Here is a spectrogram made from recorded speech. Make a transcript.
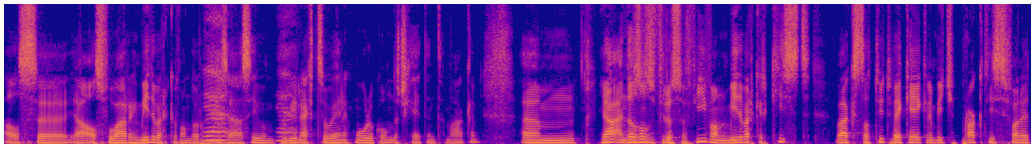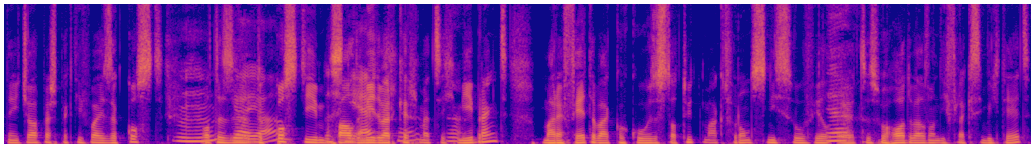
als, eh, ja, als volwaardige medewerker van de organisatie. We proberen echt zo weinig mogelijk onderscheid in te maken. Ehm, ja, en dat is onze filosofie van medewerker kiest welk statuut. Wij kijken een beetje praktisch vanuit een HR-perspectief. Wat is de kost? Mhm. Wat is de, Ja, de ja. kost die een bepaalde erg, medewerker met zich meebrengt? Maar in feite, welk gekozen statuut maakt voor ons niet zoveel uit. Dus we houden wel van die flexibiliteit.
